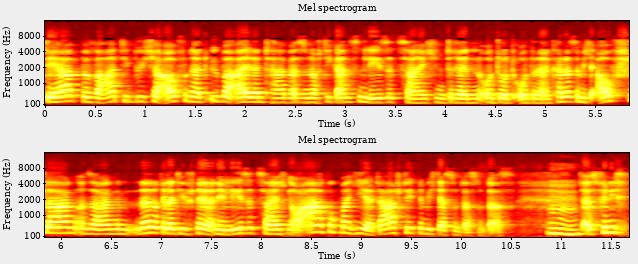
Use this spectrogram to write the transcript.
der bewahrt die Bücher auf und hat überall dann teilweise noch die ganzen Lesezeichen drin und, und, und. Und dann kann das nämlich aufschlagen und sagen, ne, relativ schnell an den Lesezeichen, oh, ah, guck mal hier, da steht nämlich das und das und das. Mhm. Das finde ich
